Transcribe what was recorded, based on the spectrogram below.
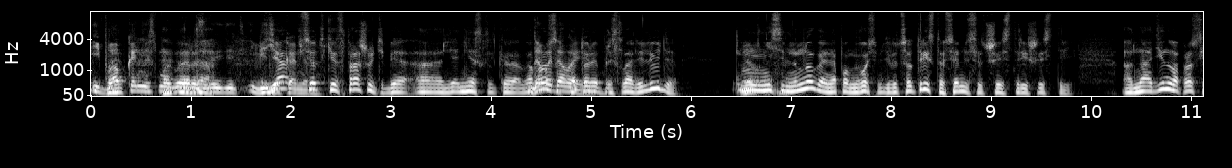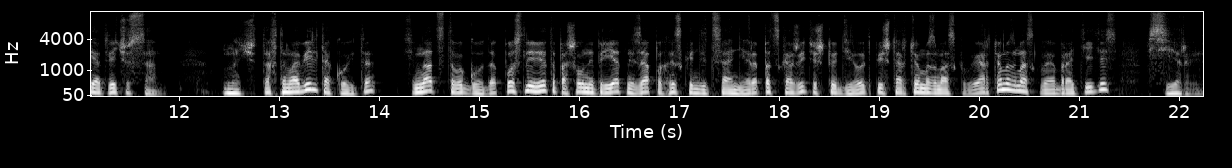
И бабка не смогла разглядеть, и видеокамера. Я все-таки спрошу тебя а, несколько вопросов, которые прислали люди. Ну, не сильно много, я напомню, 8 903 176 363. На один вопрос я отвечу сам. Значит, автомобиль такой-то, 2017 года. После лета пошел неприятный запах из кондиционера. Подскажите, что делать, пишет Артем из Москвы. Артем из Москвы, обратитесь в сервис.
